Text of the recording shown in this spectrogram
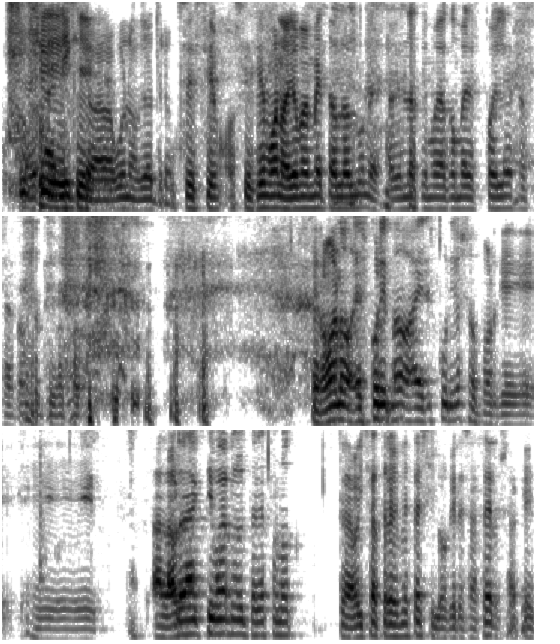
Sí, Adicto sí. A alguno que otro. Sí, sí, sí, bueno, yo me meto los lunes sabiendo que me voy a comer spoilers, o sea, todo. Pero bueno, es curioso, es curioso porque eh, a la hora de activar el teléfono te avisa tres veces si lo quieres hacer. O sea, que,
